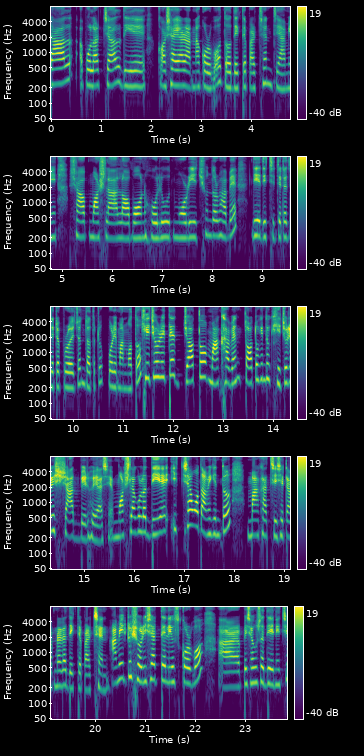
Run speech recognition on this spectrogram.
ডাল, পোলার চাল দিয়ে কষাইয়া রান্না করব। তো দেখতে পাচ্ছেন যে আমি সব মশলা, লবণ, হলুদ, মরিচ সুন্দরভাবে দিয়ে দিচ্ছি, যেটা যেটা প্রয়োজন, যতটুক পরিমাণ মতো। খিচুড়িতে যত মাখাবেন তত কিন্তু খিচুড়ির স্বাদ বের হয়ে আসে। মশলাগুলো দিয়ে ইচ্ছা মতো আমি কিন্তু মাখাচ্ছি সেটা আপনারা দেখতে পাচ্ছেন। আমি একটু সরিষার তেল ইউজ করব, আর পেশাকুষা দিয়ে নিচ্ছি।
